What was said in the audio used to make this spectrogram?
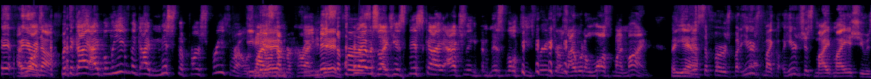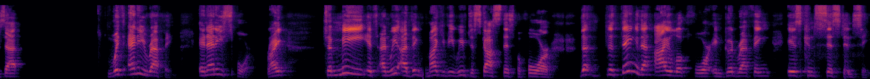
Fair, fair enough. But the guy, I believe the guy missed the first free throw, He if I did. remember He correctly. missed did. the first. And I was like, is this guy actually going to miss both these free throws? I would have lost my mind. But He yeah, missed the first, but here's my here's just my my issue is that with any refing in any sport, right? To me, it's and we I think Mikey V, we've discussed this before. The the thing that I look for in good refing is consistency.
